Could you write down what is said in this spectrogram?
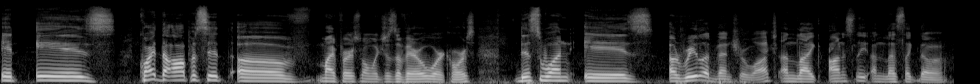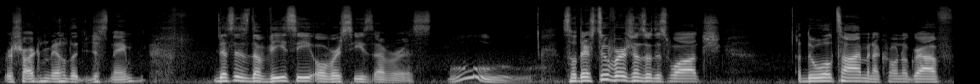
It is quite the opposite of my first one, which is a Vero workhorse. This one is a real adventure watch, unlike honestly, unless like the Richard Mille that you just named. This is the VC Overseas Everest. Ooh. So there's two versions of this watch, a dual time and a chronograph.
